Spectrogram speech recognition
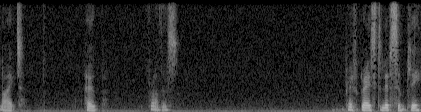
light, hope for others. We pray for grace to live simply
